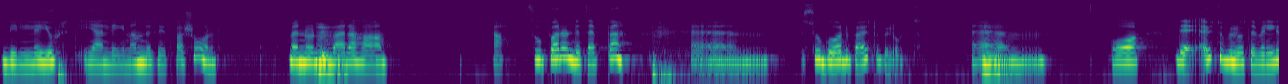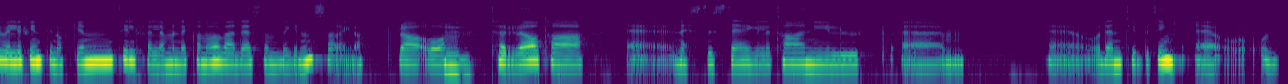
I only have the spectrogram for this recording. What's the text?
ville gjort i en lignende situasjon. Men når du Mm. bare har ja, sopa under teppet, eh, så går det på autopilot. Eh, Og det, autopilot er veldig veldig fint i noen tilfeller, men det kan òg være det som begrenser deg. da, Fra å Mm. tørre å ta eh, neste steg, eller ta en ny loop, eh, eh, og den type ting. Eh, og, og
